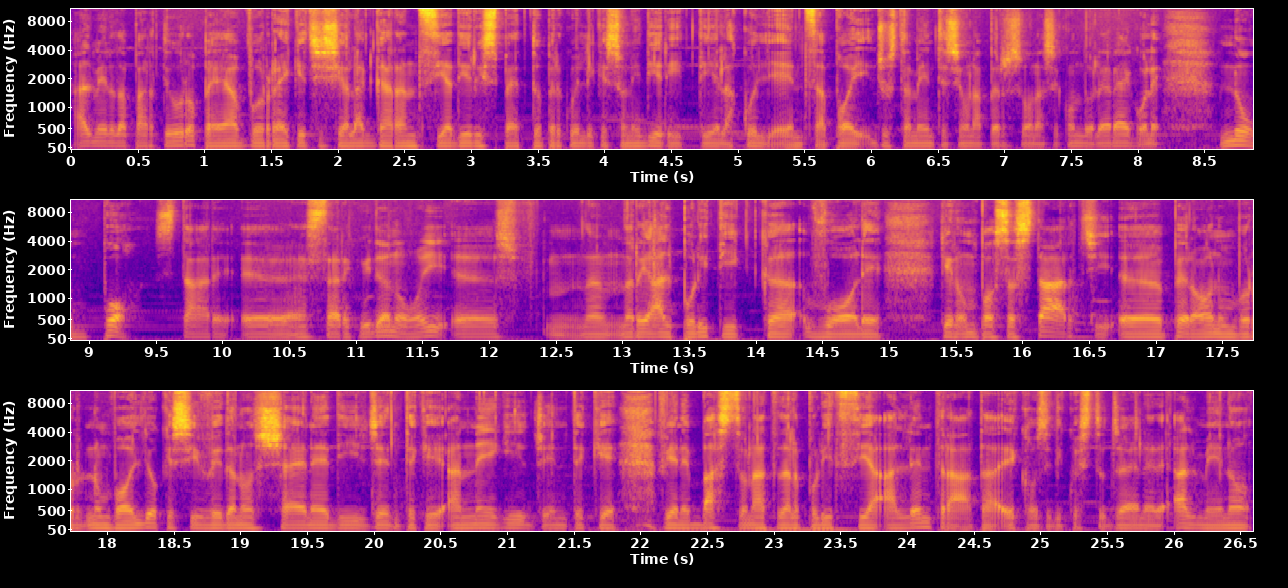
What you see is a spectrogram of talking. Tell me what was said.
almeno da parte europea vorrei che ci sia la garanzia di rispetto per quelli che sono i diritti e l'accoglienza. Poi giustamente se una persona secondo le regole non può stare, eh, stare qui da noi, eh, Realpolitik vuole che non possa starci, eh, però non, vor- non, voglio che si vedano scene di gente che anneghi, gente che viene bastonata dalla polizia all'entrata e cose di questo genere. Almeno,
